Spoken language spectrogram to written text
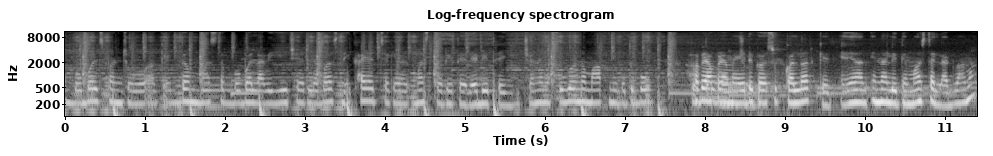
બબલ્સ પણ જોવો. આ કે એકદમ મસ્ત બબલ આવી ગયું છે. એટલે બસ દેખાય જ છે કે મસ્ત રીતે રેડી થઈ ગયું છે. અને એમાં સુગરનો માપ ને બધું બહુ હવે આપણે આમાં એડ કરીશું કલર કે એના લીધે મસ્ત લાડવામાં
